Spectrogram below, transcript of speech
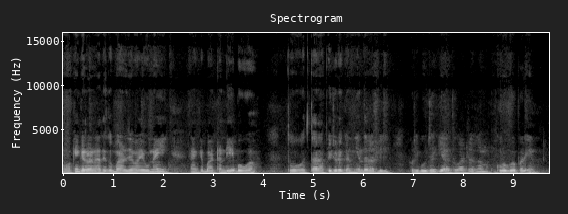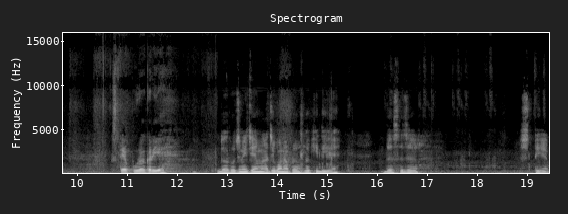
વોકિંગ કરવા રાતે તો બહાર જવાય એવું નહીં. કારણ કે બહાર ઠંડી બહુ હોય તો અત્યારે આપણી જોડે ઘરની અંદર આટલી થોડી બહુ જગ્યા તો આટલા આમ ગોળ ગોળ ફરી સ્ટેપ પૂરા કરીએ. દરરોજની જેમ આજે પણ આપણે લખી દઈએ. દસ હજાર સ્ટેપ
